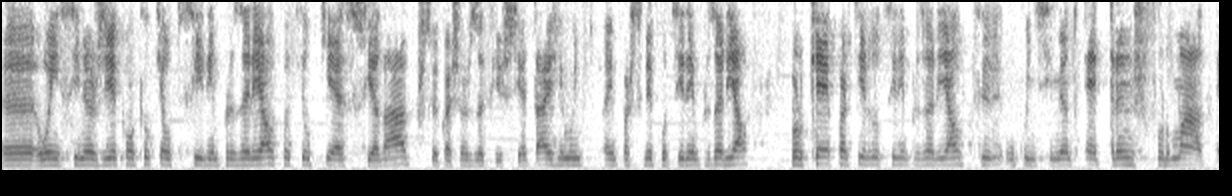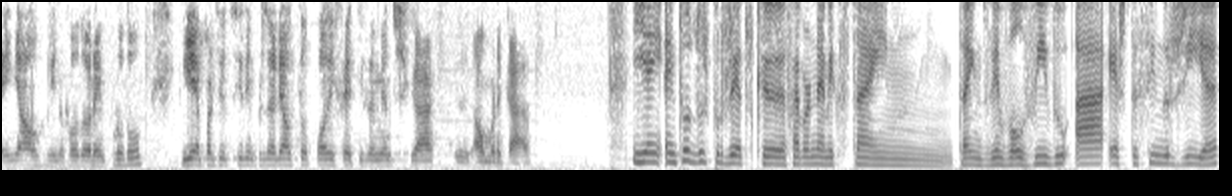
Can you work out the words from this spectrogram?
uh, ou em sinergia com aquilo que é o tecido empresarial, com aquilo que é a sociedade, perceber quais são os desafios societais e muito em parceria com o tecido empresarial, porque é a partir do tecido empresarial que o conhecimento é transformado em algo inovador em produto e é a partir do tecido empresarial que ele pode efetivamente chegar uh, ao mercado. E em, em, todos os projetos que a Fibernamics tem, tem desenvolvido, há esta sinergia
